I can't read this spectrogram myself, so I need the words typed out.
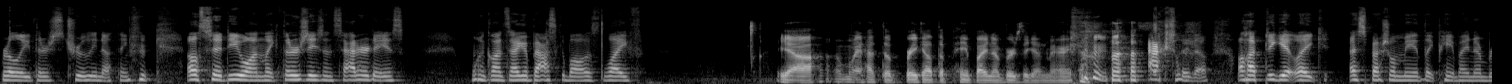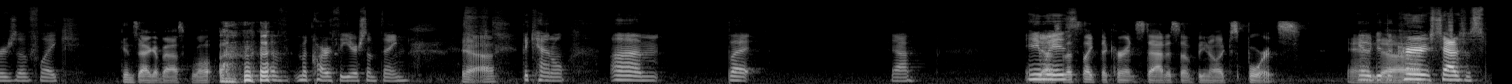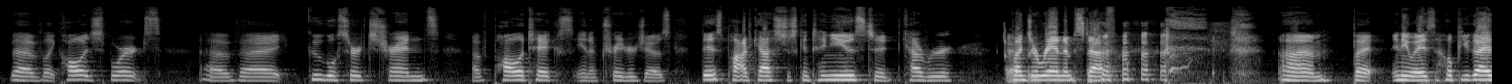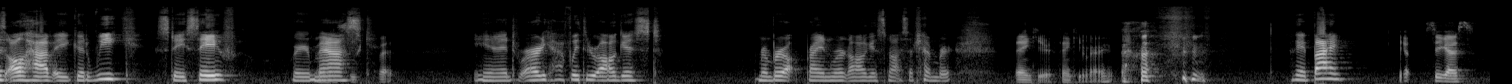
really, there's truly nothing else to do on like Thursdays and Saturdays when Gonzaga basketball is life. Yeah, I might have to break out the paint by numbers again, Mary. Actually, though, I'll have to get like a special made like paint by numbers of like Gonzaga basketball. of McCarthey or something. yeah. the kennel. Um, but yeah. Yeah, Anyways, so that's like the current status of you know like sports. And, yeah, the uh, current status of, of like college sports, of uh, Google search trends, of politics, and of Trader Joe's. This podcast just continues to cover a bunch of random stuff. um, but anyways, hope you guys all have a good week. Stay safe. Wear your mask. And we're already halfway through August. Remember, Brian, we're in August, not September. thank you, thank you, Mary. Okay, bye. yep. See you guys.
